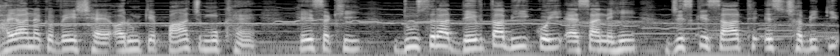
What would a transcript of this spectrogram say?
भयानक वेश है और उनके पाँच मुख हैं। हे सखी, दूसरा देवता भी कोई ऐसा नहीं जिसके साथ इस छवि की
